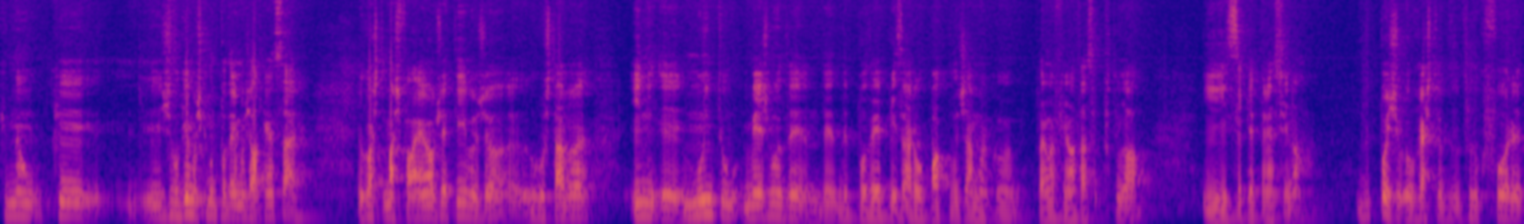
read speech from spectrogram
que, não, que julguemos que não podemos alcançar. Eu gosto mais de falar em objetivos. Eu, eu gostava in, muito mesmo de, de, de, poder pisar o palco do Jamor para uma final da Taça de Portugal e ser campeão nacional. Depois, o resto de tudo que for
